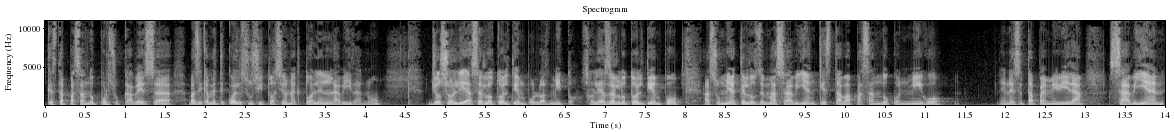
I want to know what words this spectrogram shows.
qué está pasando por su cabeza, básicamente cuál es su situación actual en la vida, ¿no? Yo solía hacerlo todo el tiempo, lo admito, solía hacerlo todo el tiempo, asumía que los demás sabían qué estaba pasando conmigo, en esa etapa de mi vida sabían,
